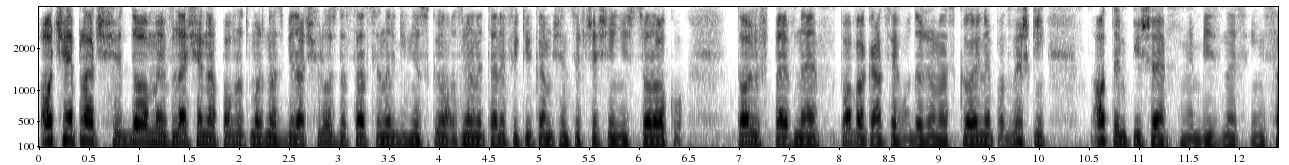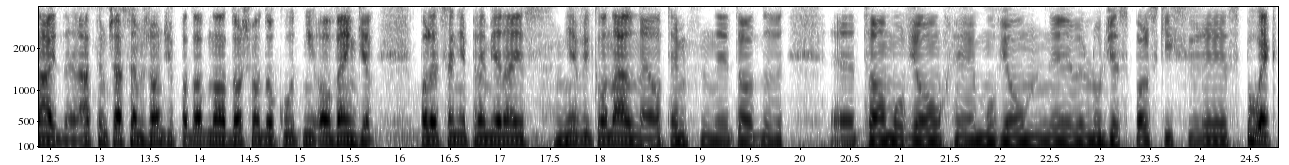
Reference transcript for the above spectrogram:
ocieplać domy w lesie. Na powrót można zbierać chrust. Dostawcy energii wnioskują o zmiany taryfy kilka miesięcy wcześniej niż co roku. To już pewne. Po wakacjach uderzą nas kolejne podwyżki. O tym pisze Business Insider. A tymczasem w rządzie podobno doszło do kłótni o węgiel. Polecenie premiera jest niewykonalne. O tym y, to, y, to mówią, y, mówią y, ludzie z polskich y, spółek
